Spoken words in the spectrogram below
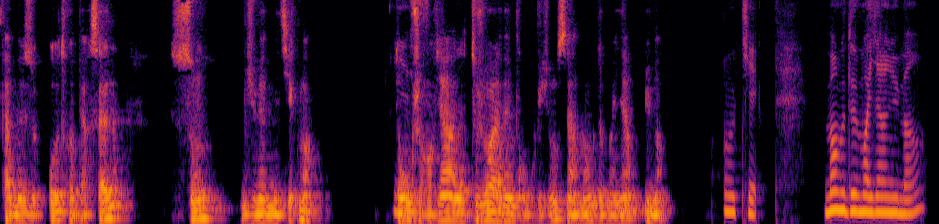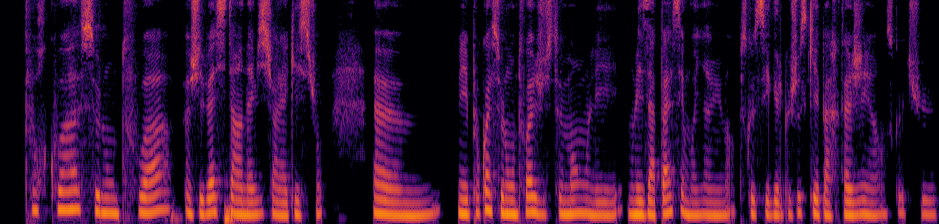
fameuses autres personnes sont du même métier que moi. Donc je reviens toujours à la même conclusion, c'est un manque de moyens humains. Ok. Manque de moyens humains. Pourquoi, selon toi, je ne sais pas si tu as un avis sur la question, mais pourquoi, selon toi, justement, on les, on les a pas, ces moyens humains? Parce que c'est quelque chose qui est partagé, hein, ce, que tu,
